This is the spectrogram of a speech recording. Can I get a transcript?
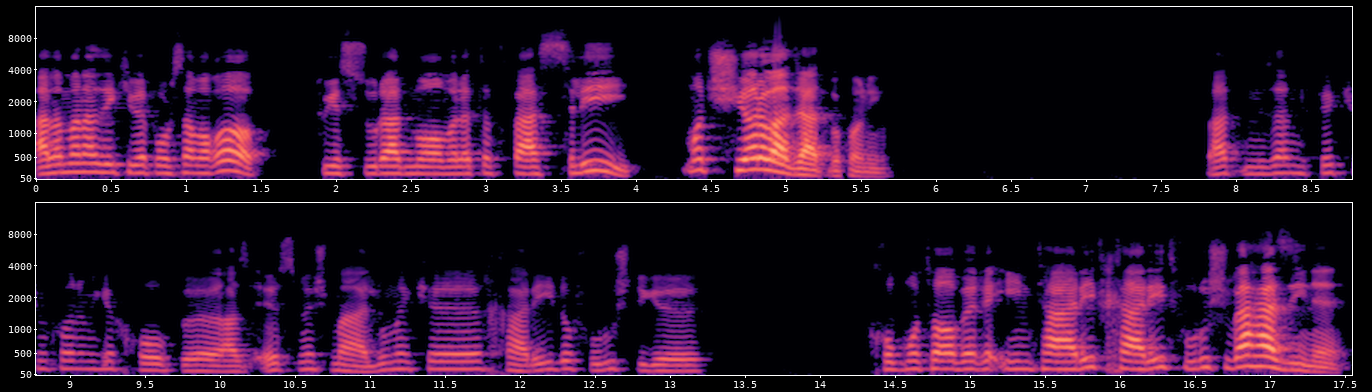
الان من از یکی بپرسم آقا توی صورت معاملات فصلی ما چیا رو باید رد بکنیم؟ بعد میزن فکر می‌کنه میگه خب از اسمش معلومه که خرید و فروش دیگه. خب مطابق این تعریف خرید فروش و هزینه.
